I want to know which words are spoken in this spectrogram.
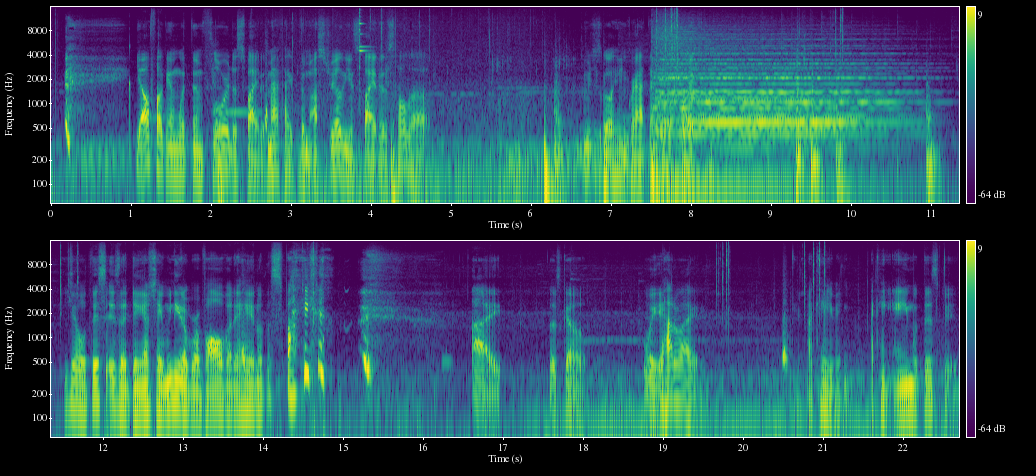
y'all fucking with them Florida spiders. Matter of fact, them Australian spiders. Hold up. Let me just go ahead and grab that real quick. Yo, this is a damn shame. We need a revolver to handle the spider. Alright. Let's go. Wait, how do I... I can't even... I can't aim with this bitch.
